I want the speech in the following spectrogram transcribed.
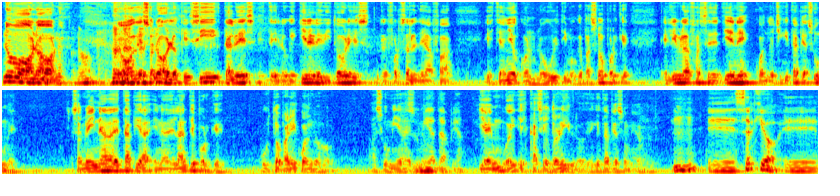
no, no, no. ¿No? No, de eso no. Lo que sí, tal vez, este, lo que quiere el editor es reforzar el de AFA este año con lo último que pasó, porque el libro de AFA se detiene cuando Chiquitapia asume. O sea, no hay nada de Tapia en adelante porque justo paré cuando asumía él. Asumía Tapia. Y hay, es casi otro libro de que Tapia asumió. Eh, Sergio, eh,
